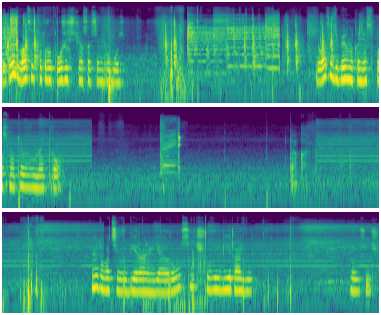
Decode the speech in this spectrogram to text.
Это 20, который тоже сейчас совсем другой. Давайте теперь наконец-то посмотрим в метро. Ну, давайте выбираем. Я Русич выбираю. Русич.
